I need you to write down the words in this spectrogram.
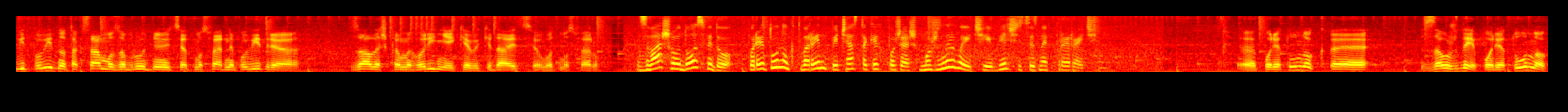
Відповідно, так само забруднюється атмосферне повітря залишками горіння, яке викидається в атмосферу. З вашого досвіду, порятунок тварин під час таких пожеж можливий чи більшість із них приречені? Е, Порятунок е, завжди порятунок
